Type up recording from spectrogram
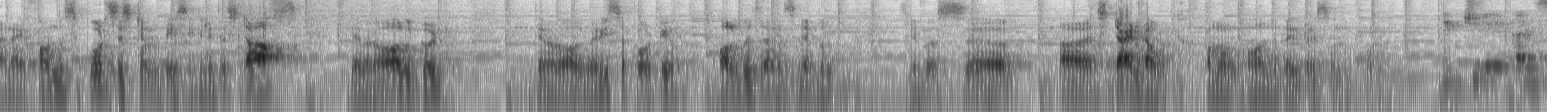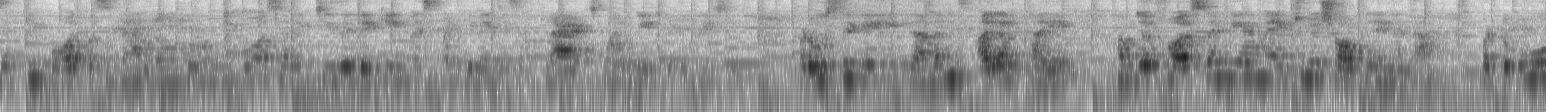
and I found the support system basically the staffs they were all good they were all very supportive always answerable so it was uh, a standout among all the builders in Pune. Actually concept ही बहुत पसंद है हम लोगों को हमने बहुत सारी चीज़ें देखी इन्वेस्टमेंट के लिए जैसे flats one B H two B but उससे कहीं ज़्यादा मीन्स अलग था ये हम जब फ़र्स्ट टाइम गए हमें एक्चुअली शॉप लेना था बट वो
